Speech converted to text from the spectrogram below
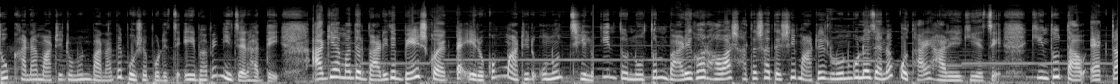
দুখানা মাটির উনুন বানাতে বসে পড়েছে, এইভাবে নিজের হাতেই। আগে আমাদের বাড়িতে বেশ কয়েকটা এরকম মাটির উনুন ছিল, কিন্তু নতুন বাড়িঘর হওয়ার সাথে সাথে সেই মাটির উনুনগুলো যেন কোথায় হারিয়ে গিয়েছে। কিন্তু তাও একটা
